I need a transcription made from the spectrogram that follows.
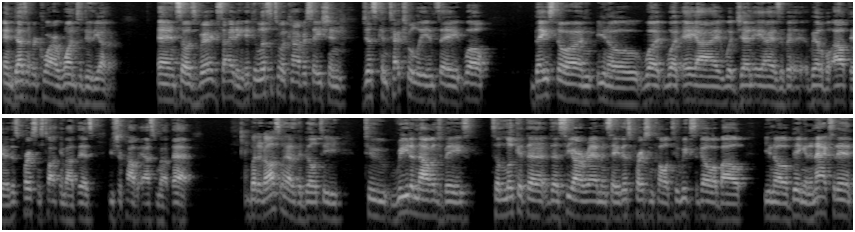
and doesn't require one to do the other. And so it's very exciting. It can listen to a conversation just contextually and say, well, based on you know what what AI, what Gen AI is av- available out there, this person's talking about this. You should probably ask them about that. But it also has the ability to read a knowledge base, to look at the the CRM and say this person called two weeks ago about you know being in an accident.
